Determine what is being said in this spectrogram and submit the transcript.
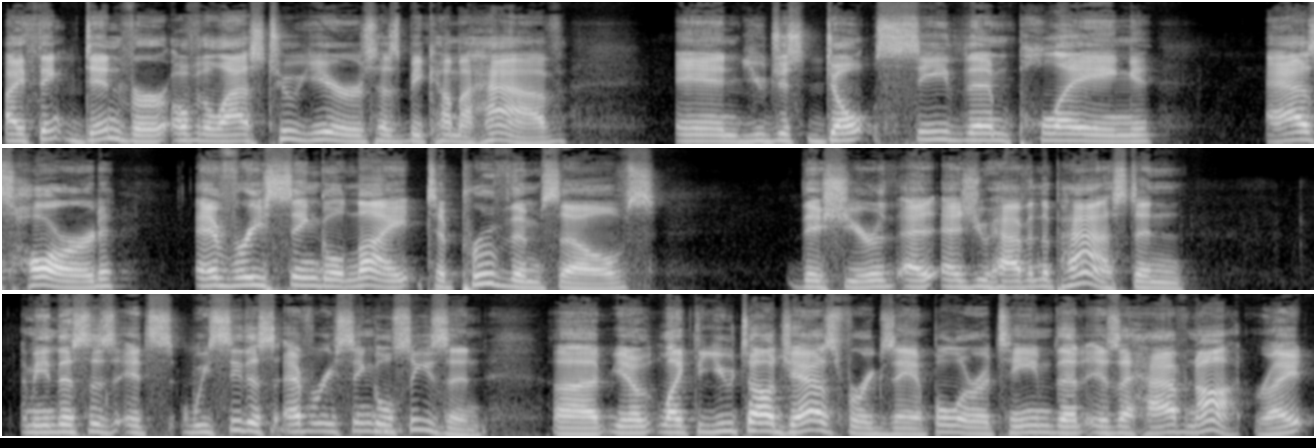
I think Denver over the last two years has become a have, and you just don't see them playing as hard every single night to prove themselves this year as you have in the past. And I mean, this is it's we see this every single season. Uh, you know, like the Utah Jazz, for example, are a team that is a have-not, right?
